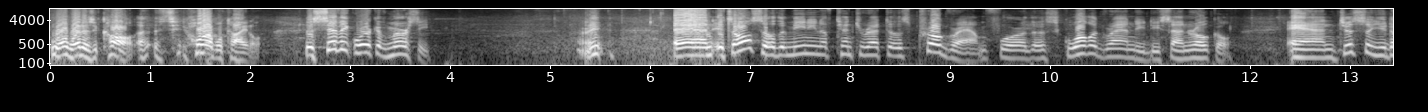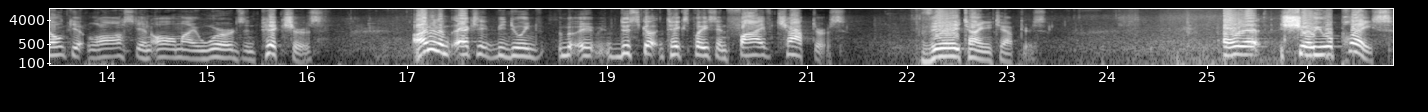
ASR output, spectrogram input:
well, what is it called? A horrible title. The Civic Work of Mercy. All right? And it's also the meaning of Tintoretto's program for the Scuola Grande di San Rocco. And just so you don't get lost in all my words and pictures, I'm going to actually be doing, eh, this takes place in five chapters, very tiny chapters. I'm going to show you a place.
